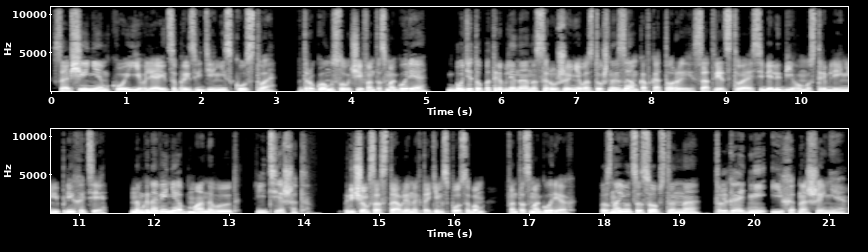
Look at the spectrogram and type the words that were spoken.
сообщением кое является произведение искусства. В другом случае фантасмагория будет употреблена на сооружение воздушных замков, которые, соответствуя себелюбивому стремлению и прихоти, на мгновение обманывают и тешат. Причем в составленных таким способом фантасмагориях познаются, собственно, только одни их отношения.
